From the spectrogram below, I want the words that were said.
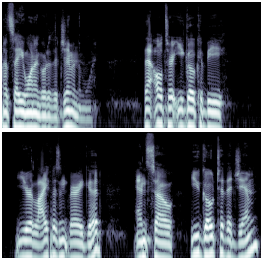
let's say you want to go to the gym in the morning. That alter ego could be your life isn't very good, and so you go to the gym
